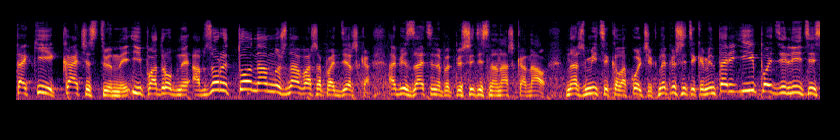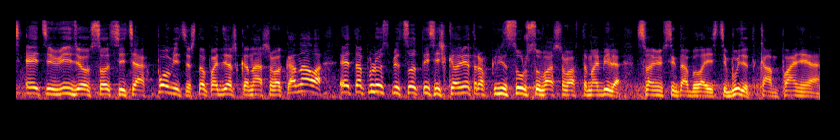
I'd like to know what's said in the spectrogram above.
такие качественные и подробные обзоры, то нам нужна ваша поддержка. Обязательно подпишитесь на наш канал, нажмите колокольчик, напишите комментарий и поделитесь этим видео видео в соцсетях. Помните, что поддержка нашего канала – это плюс 500 тысяч километров к ресурсу вашего автомобиля. С вами всегда была есть и будет компания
